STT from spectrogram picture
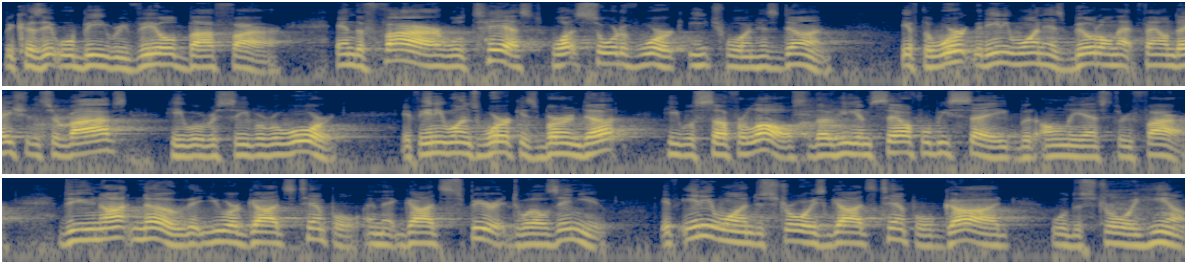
because it will be revealed by fire. And the fire will test what sort of work each one has done. If the work that anyone has built on that foundation survives, he will receive a reward. If anyone's work is burned up, he will suffer loss, though he himself will be saved, but only as through fire. Do you not know that you are God's temple and that God's Spirit dwells in you? If anyone destroys God's temple, God will destroy him.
